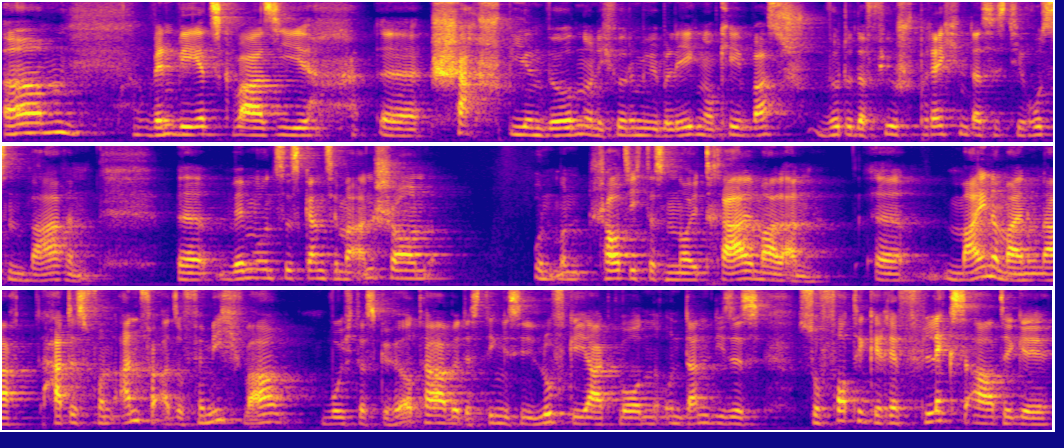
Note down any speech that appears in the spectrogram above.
Ähm, wenn wir jetzt quasi äh, Schach spielen würden und ich würde mir überlegen, okay, was würde dafür sprechen, dass es die Russen waren? Äh, wenn wir uns das Ganze mal anschauen und man schaut sich das neutral mal an, äh, meiner Meinung nach hat es von Anfang, also für mich war, wo ich das gehört habe, das Ding ist in die Luft gejagt worden und dann dieses sofortige, reflexartige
